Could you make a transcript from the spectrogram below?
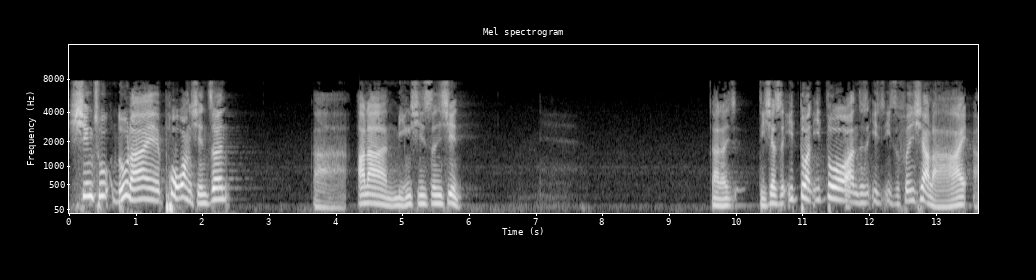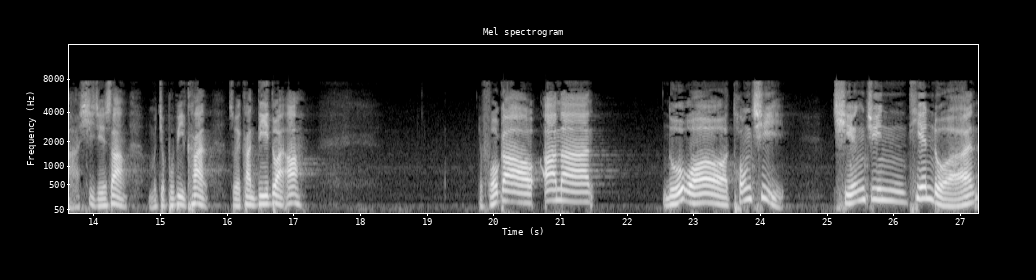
心出如来破妄显真啊，阿难明心生信。当然，底下是一段一段，这是一一直分下来啊。细节上我们就不必看，所以看第一段啊。佛告阿难：如我通气，情君天伦，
